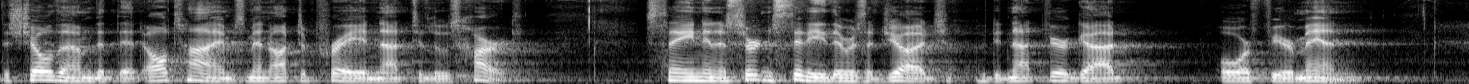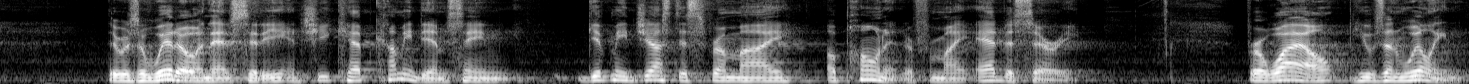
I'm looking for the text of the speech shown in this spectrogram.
to show them that at all times men ought to pray and not to lose heart, saying, In a certain city there was a judge who did not fear God or fear men. There was a widow in that city, and she kept coming to him, saying, Give me justice from my opponent or from my adversary. For a while he was unwilling.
